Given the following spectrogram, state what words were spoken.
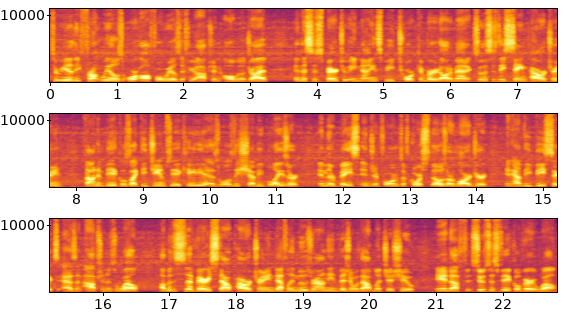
through either the front wheels or all four wheels if you option all-wheel drive and this is paired to a 9-speed torque converted automatic. So this is the same powertrain found in vehicles like the GMC Acadia as well as the Chevy Blazer in their base engine forms. Of course, those are larger and have the V6 as an option as well. Uh, but this is a very stout powertrain, definitely moves around the Envision without much issue and uh, suits this vehicle very well.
